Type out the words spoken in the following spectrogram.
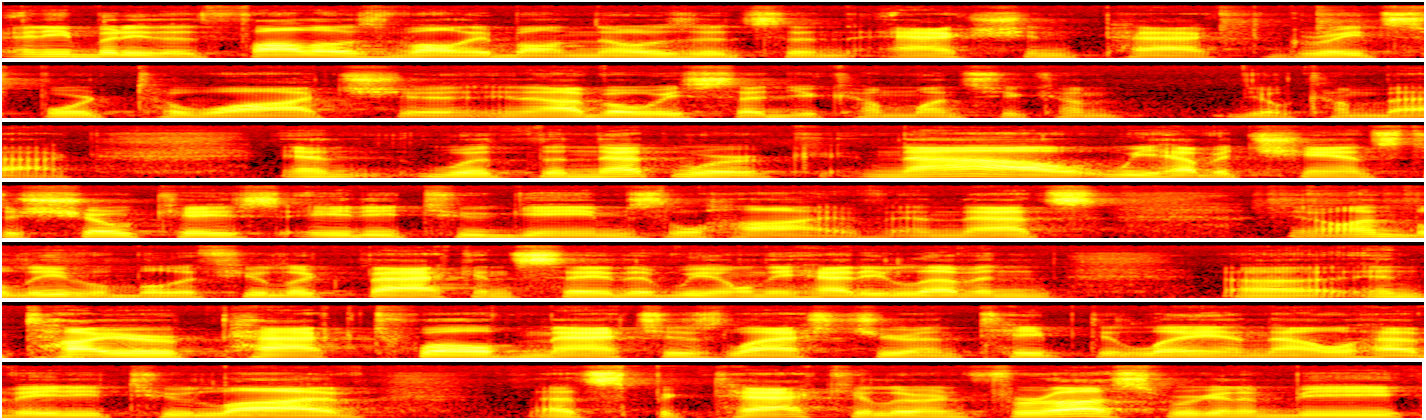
anybody that follows volleyball knows it's an action-packed, great sport to watch. And I've always said, you come once, you come, you'll come back. And with the network, now we have a chance to showcase 82 games live, and that's you know unbelievable. If you look back and say that we only had 11 uh, entire Pac 12 matches last year on tape delay, and now we'll have 82 live. That's spectacular. And for us, we're going to be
